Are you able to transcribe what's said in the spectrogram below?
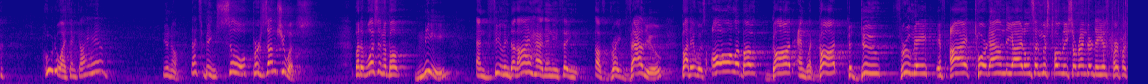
who do I think I am? You know, that's being so presumptuous. But it wasn't about me and feeling that I had anything of great value, but it was all about God and what God could do through me if I tore down the idols and was totally surrendered to His purpose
